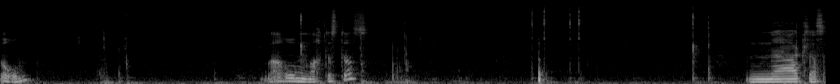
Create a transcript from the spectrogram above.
Warum? Warum macht es das? Na, klasse.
